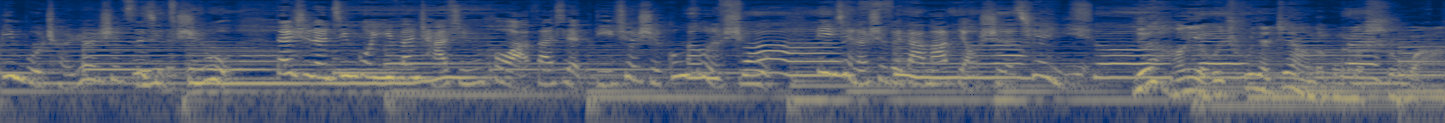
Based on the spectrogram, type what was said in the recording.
并不承认是自己的失误，但是呢，经过一番查询后啊，发现的确是工作的失误，并且呢，是对大妈表示了歉意。银行也会出现这样的工作失误啊？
